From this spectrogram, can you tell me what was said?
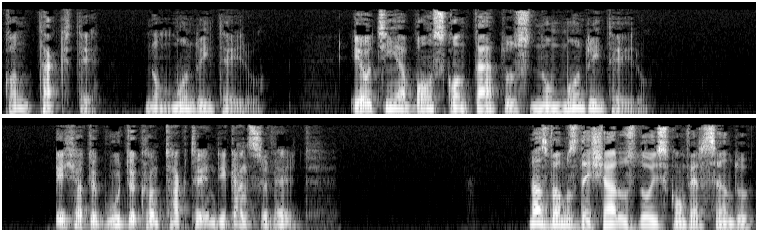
contacte, no mundo inteiro. Eu tinha bons contatos no mundo inteiro. Ich hatte gute Kontakte in die ganze Welt. Nós vamos deixar os dois conversando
